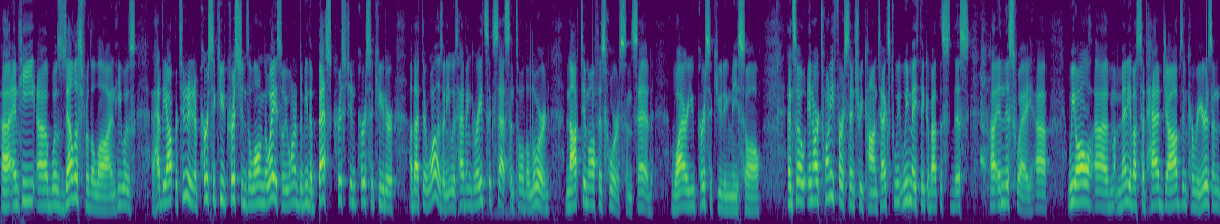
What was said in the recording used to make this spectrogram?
Uh, and he uh, was zealous for the law, and he was, had the opportunity to persecute Christians along the way, so he wanted to be the best Christian persecutor uh, that there was. And he was having great success until the Lord knocked him off his horse and said, Why are you persecuting me, Saul? And so, in our 21st century context, we, we may think about this, this uh, in this way. We all, uh, many of us have had jobs and careers, and,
